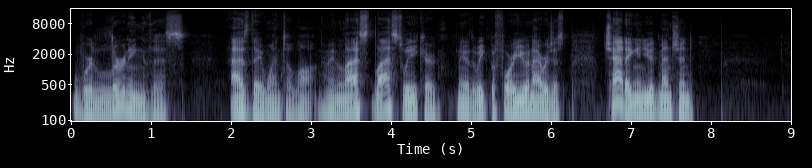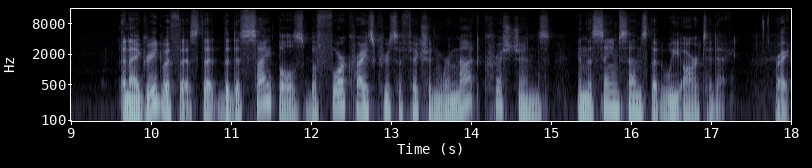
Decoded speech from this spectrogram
were learning this as they went along. I mean, last last week or maybe the week before, you and I were just chatting, and you had mentioned, and I agreed with this, that the disciples before Christ's crucifixion were not Christians in the same sense that we are today. Right.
